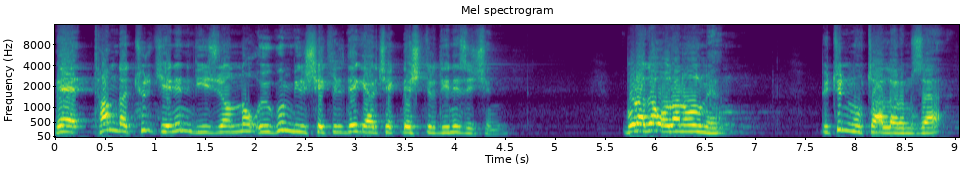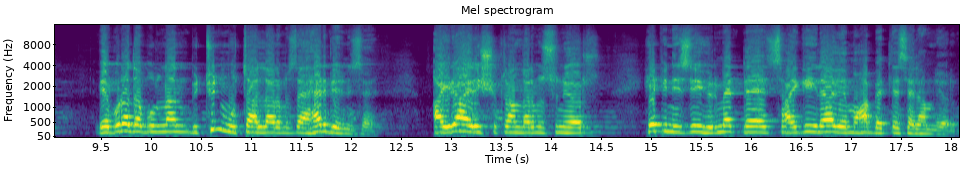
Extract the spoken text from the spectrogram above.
ve tam da Türkiye'nin vizyonuna uygun bir şekilde gerçekleştirdiğiniz için, burada olan olmayan, bütün muhtarlarımıza ve burada bulunan bütün muhtarlarımıza her birinize ayrı ayrı şükranlarımı sunuyor. Hepinizi hürmetle, saygıyla ve muhabbetle selamlıyorum.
